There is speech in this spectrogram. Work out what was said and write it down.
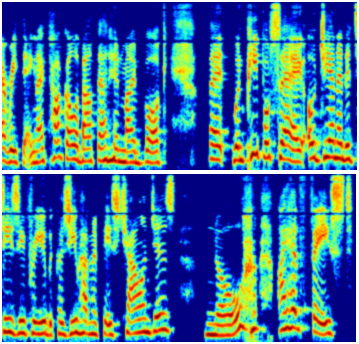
everything. And I talk all about that in my book. But when people say, "Oh, Janet, it's easy for you because you haven't faced challenges," no, I have faced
